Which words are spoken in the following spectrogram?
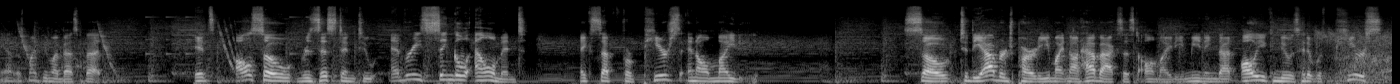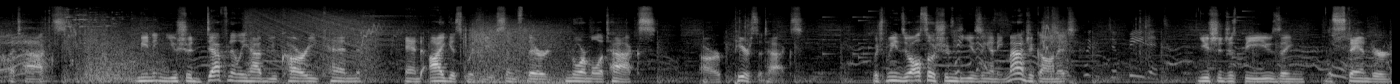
yeah, this might be my best bet. It's also resistant to every single element except for Pierce and Almighty. So, to the average party, you might not have access to Almighty, meaning that all you can do is hit it with Pierce attacks, meaning you should definitely have Yukari, Ken, and Aigis with you, since their normal attacks are Pierce attacks. Which means you also shouldn't be using any magic on it. you should just be using the standard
